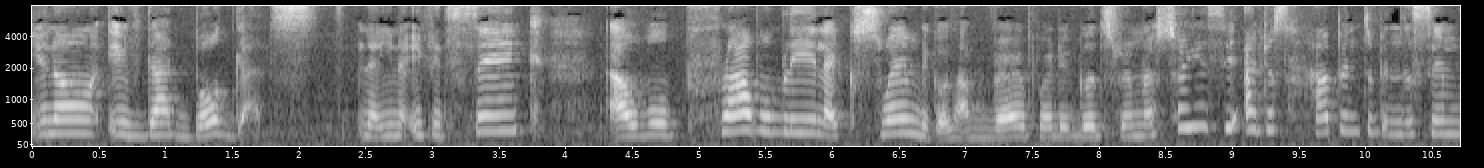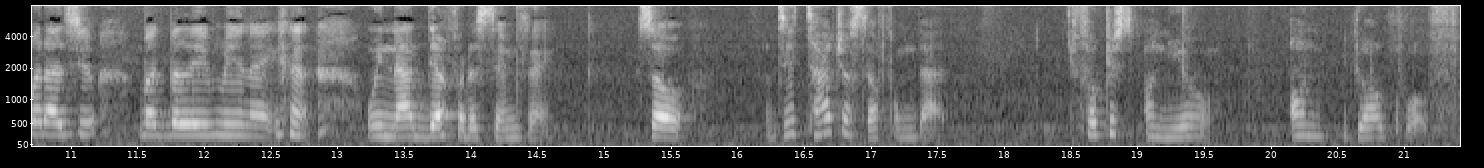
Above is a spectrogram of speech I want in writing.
you know if that boat gets you know if it sink I will probably like swim because I'm very pretty good swimmer. So you see, I just happen to be in the same boat as you. But believe me, like we're not there for the same thing. So detach yourself from that. Focus on you, on your growth.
